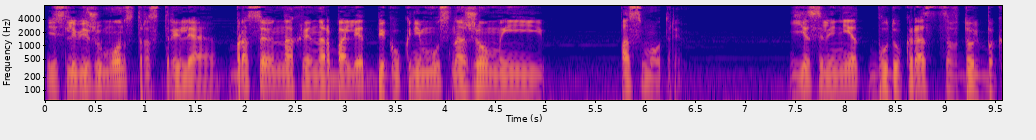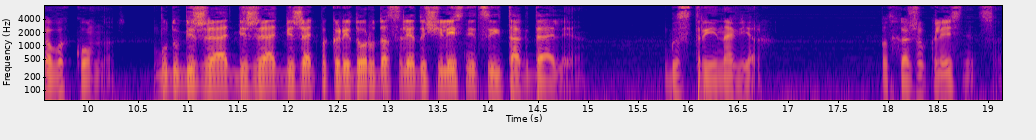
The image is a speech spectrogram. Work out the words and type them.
Если вижу монстра, стреляю. Бросаю нахрен арбалет, бегу к нему с ножом и... Посмотрим. Если нет, буду красться вдоль боковых комнат. Буду бежать, бежать, бежать по коридору до следующей лестницы и так далее быстрее наверх. Подхожу к лестнице,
